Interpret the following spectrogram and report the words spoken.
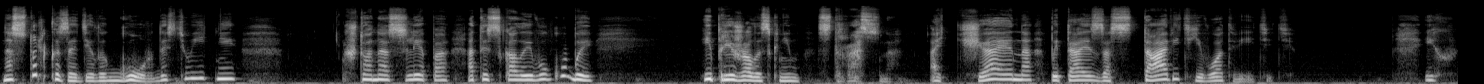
настолько задела гордость Уитни, что она слепо отыскала его губы и прижалась к ним страстно, отчаянно пытаясь заставить его ответить. Их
